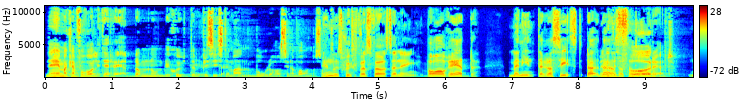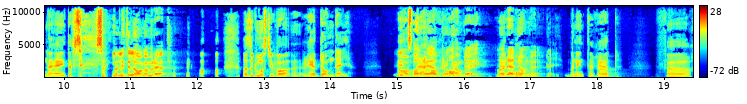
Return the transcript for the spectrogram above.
Nej, man kan få vara lite rädd om någon blir skjuten precis där man bor och har sina barn och sånt. Henrik Schyfferts föreställning, var rädd, men inte rasist. Där, där Men jag inte för rädd. Nej, inte så Var lite lagom rädd. Alltså du måste ju vara rädd om dig. Ja, var rädd den om dig. Var rädd om dig. Men inte rädd för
